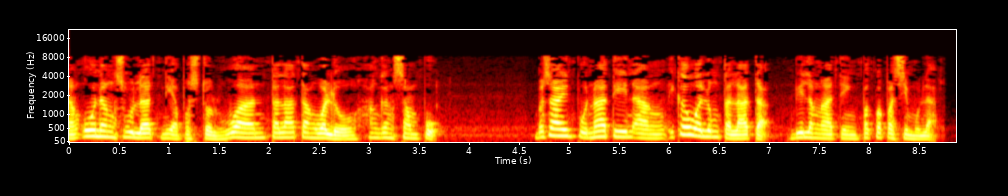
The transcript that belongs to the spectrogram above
ng unang sulat ni Apostol Juan talatang 8 hanggang 10. Basahin po natin ang ikawalong talata bilang ating pagpapasimula.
